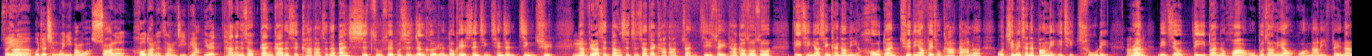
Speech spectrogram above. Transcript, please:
所以呢，啊我就请维尼帮我刷了后段的这张机票。因为他那个时候尴尬的是卡达正在办世足，所以不是任何人都可以申请签证进去。嗯那 Firas 当时只是要在卡达转机，所以他告诉我说，地勤要先看到你后段确定要飞出卡达了，我前面才能帮你一起处理。不然你只有第一段的话，我不知道你要往哪里飞。那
